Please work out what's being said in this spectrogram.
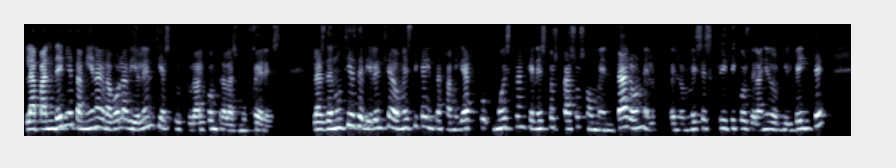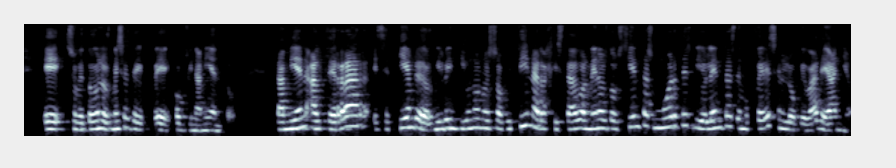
La pandemia también agravó la violencia estructural contra las mujeres. Las denuncias de violencia doméstica e intrafamiliar muestran que en estos casos aumentaron en los meses críticos del año 2020 eh, sobre todo en los meses de eh, confinamiento. También al cerrar en septiembre de 2021, nuestra oficina ha registrado al menos 200 muertes violentas de mujeres en lo que va de año.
